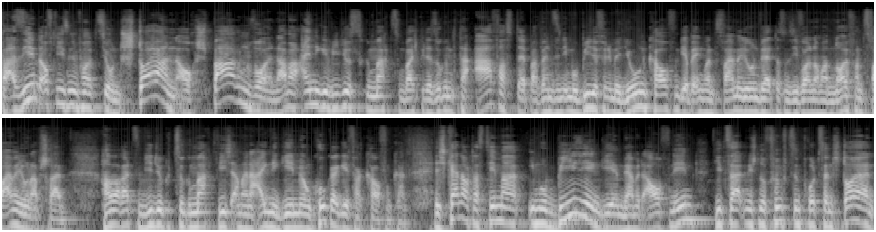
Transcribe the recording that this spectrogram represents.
basierend auf diesen Informationen Steuern auch sparen wollen, da haben wir einige Videos gemacht, zum Beispiel der sogenannte AFA-Stepper, wenn Sie eine Immobilie für eine Million kaufen, die aber irgendwann zwei Millionen wert ist und Sie wollen nochmal neu von zwei Millionen abschreiben, haben wir bereits ein Video dazu gemacht, wie ich an meine eigene GmbH und Co. KG verkaufen kann. Ich kann auch das Thema Immobilien GmbH mit aufnehmen, die zahlt mich nur 15% Steuern.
